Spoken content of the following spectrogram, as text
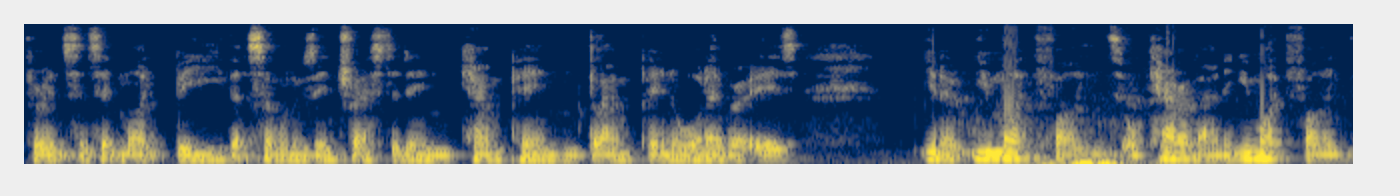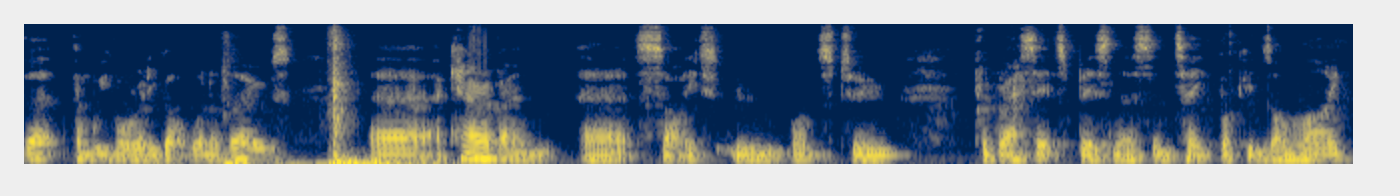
for instance, it might be that someone who's interested in camping, glamping, or whatever it is, you know, you might find, or caravan, and you might find that, and we've already got one of those, uh, a caravan uh, site who wants to progress its business and take bookings online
